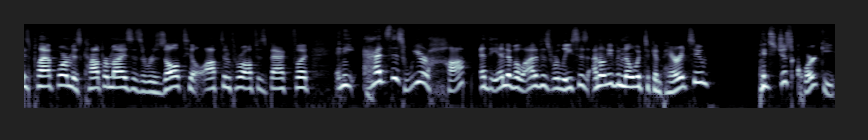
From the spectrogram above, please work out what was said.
His platform is compromised as a result. He'll often throw off his back foot, and he adds this weird hop at the end of a lot of his releases. I don't even know what to compare it to. It's just quirky.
